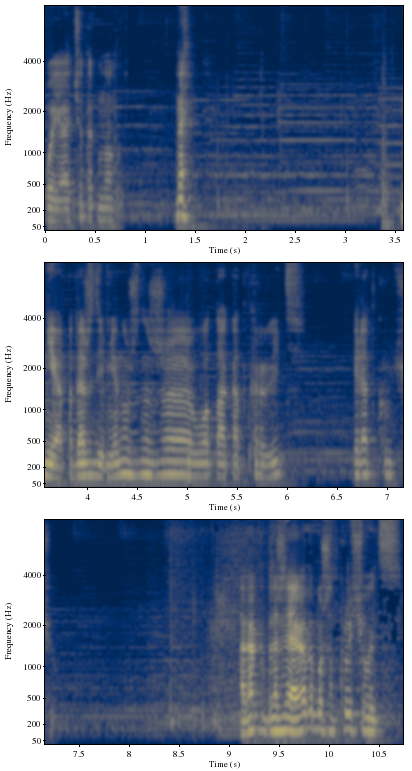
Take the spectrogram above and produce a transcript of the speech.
Ой, а что так много? Не, подожди, мне нужно же вот так открыть. Теперь откручу. А как, подожди, а как ты будешь откручивать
